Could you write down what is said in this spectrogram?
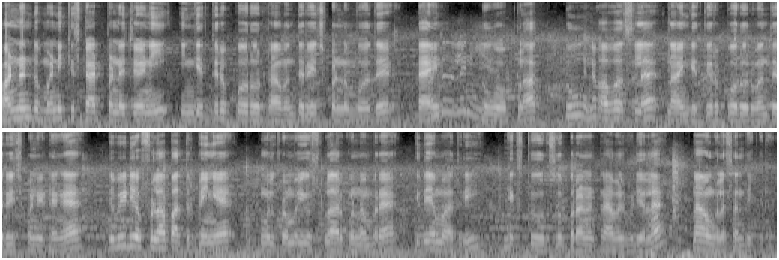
பன்னெண்டு மணிக்கு ஸ்டார்ட் பண்ண ஜேர்னி இங்கே திருப்போரூர் நான் வந்து ரீச் பண்ணும்போது டைம் டூ ஓ கிளாக் டூ ஹவர்ஸில் நான் இங்கே திருப்போரூர் வந்து ரீச் பண்ணிட்டேங்க. இந்த வீடியோ ஃபுல்லாக பார்த்துருப்பீங்க. உங்களுக்கு ரொம்ப யூஸ்ஃபுல்லாக இருக்கும்னு நம்புகிறேன் இதே மாதிரி நெக்ஸ்ட் ஒரு சூப்பரான ட்ராவல் வீடியோவில் நான் உங்களை சந்திக்கிறேன்.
